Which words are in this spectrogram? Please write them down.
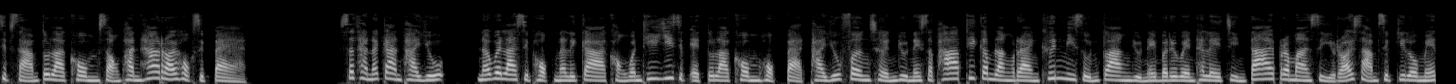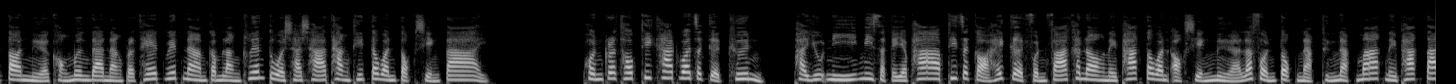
22-23 ตุลาคม 2568 สถานการณ์พายุ ณ เวลา 16 นาฬิกาของวันที่ 21 ตุลาคม 68 พายุเฟิงเฉินอยู่ในสภาพที่กำลังแรงขึ้นมีศูนย์กลางอยู่ในบริเวณทะเลจีนใต้ประมาณ 430 กิโลเมตรตอนเหนือของเมืองดานังประเทศเวียดนามกำลังเคลื่อนตัวช้าๆ ทางทิศตะวันตกเฉียงใต้ ผลกระทบที่คาดว่าจะเกิดขึ้น พายุนี้มีศักยภาพที่จะก่อให้เกิดฝนฟ้าขนองในภาคตะวันออกเฉียงเหนือ และฝนตกหนักถึงหนักมากในภาคใต้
